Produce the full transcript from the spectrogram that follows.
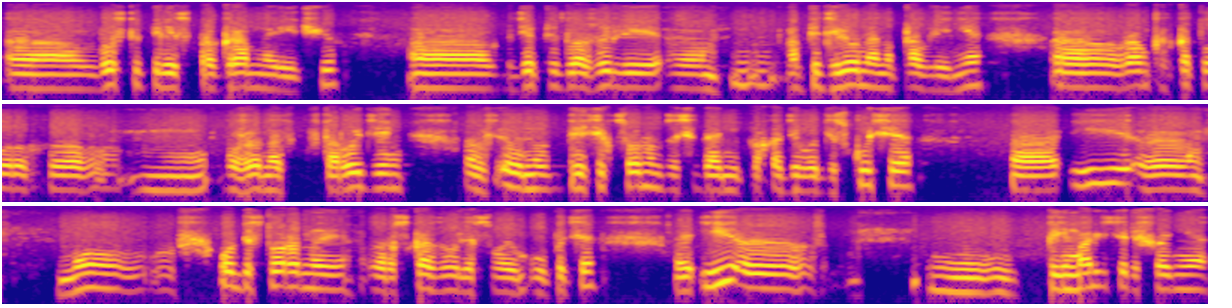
выступили с программной речью, где предложили определенное направление – в рамках которых э, уже на второй день э, при секционном заседании проходила дискуссия. И ну, обе стороны рассказывали о своем опыте и принимались решения,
